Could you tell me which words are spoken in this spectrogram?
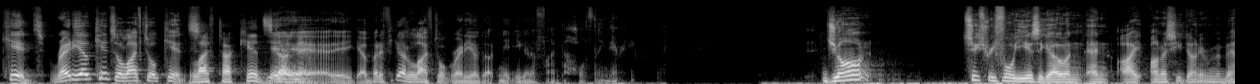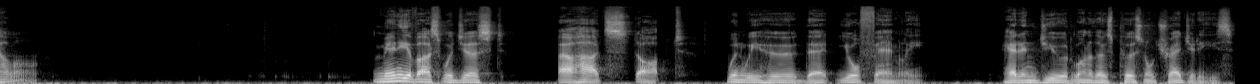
Kids. Radio Kids or Life Talk Kids? LifeTalkKids.net. Yeah, there you go. But if you go to lifetalkradio.net, you're going to find the whole thing there anyway. John, two, three, four years ago, and, and I honestly don't even remember how long. Many of us were just, our hearts stopped when we heard that your family had endured one of those personal tragedies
